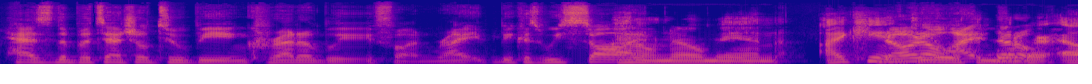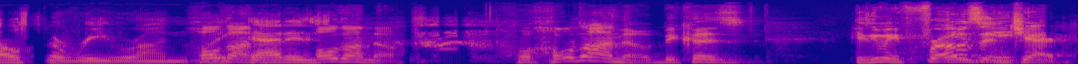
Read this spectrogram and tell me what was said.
has the potential to be incredibly fun, right? Because we saw I don't know, man. I can't No, deal no, with I- no, no. another else rerun. Hold like, on, That is hold on though. Well, hold on though, because He's gonna be frozen, Jed.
